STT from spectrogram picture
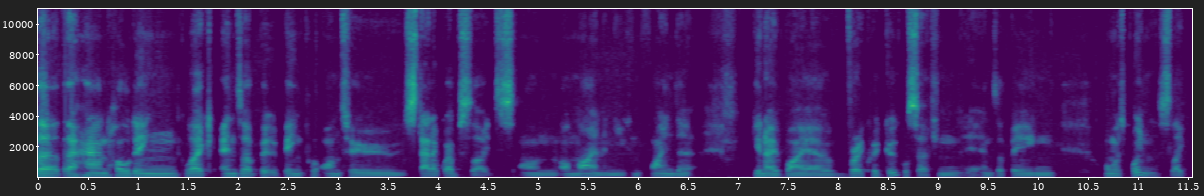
the the hand holding like ends up being put onto static websites on online, and you can find it, you know, by a very quick Google search, and it ends up being almost pointless. Like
